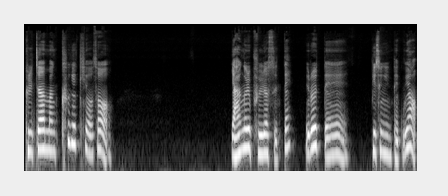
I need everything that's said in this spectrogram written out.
글자만 크게 키워서 양을 불렸을 때 이럴 때 비승인 되고요.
